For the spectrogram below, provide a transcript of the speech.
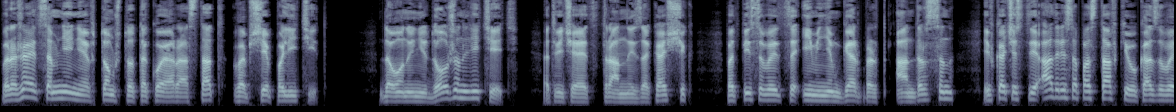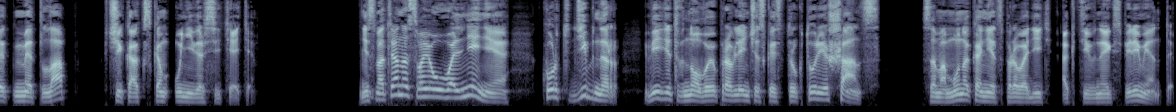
выражает сомнение в том, что такой аэростат вообще полетит. Да он и не должен лететь, отвечает странный заказчик, подписывается именем Герберт Андерсон и в качестве адреса поставки указывает MetLab в Чикагском университете. Несмотря на свое увольнение, Курт Дибнер видит в новой управленческой структуре шанс самому, наконец, проводить активные эксперименты.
